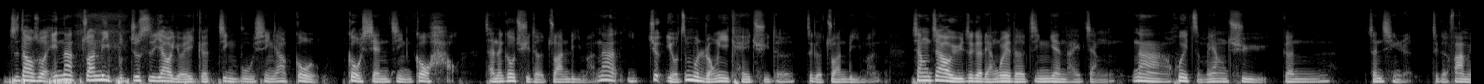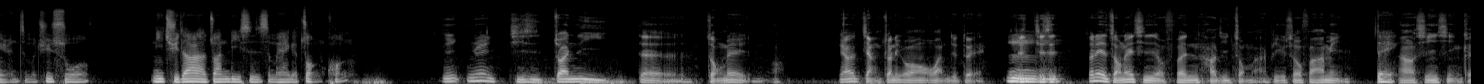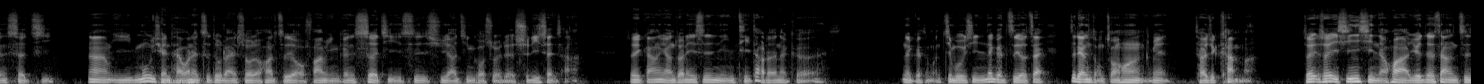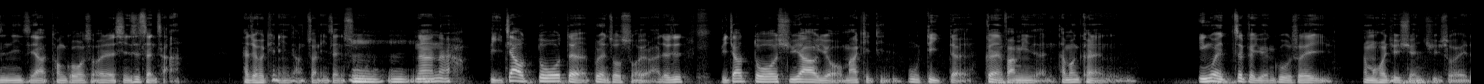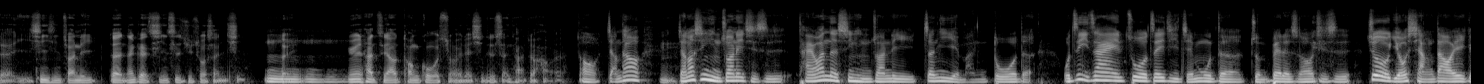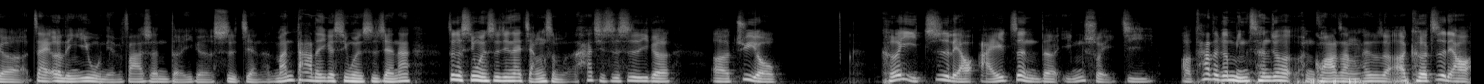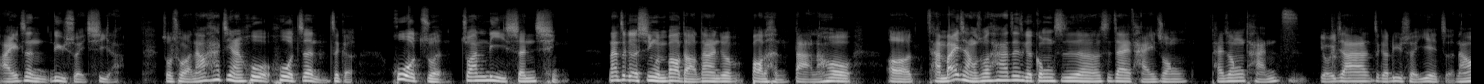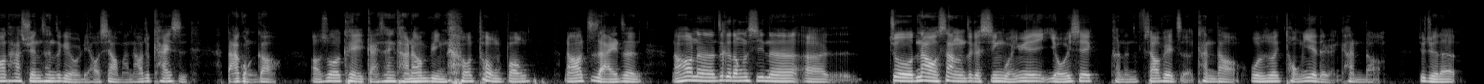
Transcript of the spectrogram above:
知道说，哎，那专利不就是要有一个进步性，要够够先进、够好，才能够取得专利嘛？那就有这么容易可以取得这个专利吗？相较于这个两位的经验来讲，那会怎么样去跟申请人、这个发明人怎么去说你取得到的专利是什么样一个状况？因因为其实专利的种类哦，你要讲专利 one on one 就对，嗯，就就是专利的种类其实有分好几种嘛，比如说发明，对，然后新型跟设计。那以目前台湾的制度来说的话，只有发明跟设计是需要经过所谓的实力审查。所以刚刚杨专利师您提到的那个那个什么进步性，那个只有在这两种状况里面才会去看嘛。所以所以新型的话，原则上就是你只要通过所谓的刑事审查，他就会给你一张专利证书。嗯嗯，那那比较多的，不能说所有啦，就是比较多需要有 marketing 目的的个人发明人，他们可能因为这个缘故，所以他们会去选举所谓的以新型专利的那个形式去做申请，嗯嗯嗯嗯。因为他只要通过所谓的形式审查就好了。哦，讲到嗯讲到新型专利，其实台湾的新型专利争议也蛮多的。我自己在做这一集节目的准备的时候，其实就有想到一个在二零一五年发生的一个事件啊，蛮大的一个新闻事件。那这个新闻事件在讲什么？它其实是一个呃具有可以治疗癌症的饮水机哦，它这个名称就很夸张，它就是啊可治疗癌症滤水器啦，说错了。然后它竟然获获证这个获准专利申请，那这个新闻报道当然就报的很大，然后呃，坦白讲说，他这个公司呢是在台中，台中潭子有一家这个滤水业者，然后他宣称这个有疗效嘛，然后就开始打广告啊、说可以改善糖尿病，然后痛风，然后治癌症，然后呢，这个东西呢，呃，就闹上这个新闻，因为有一些可能消费者看到，或者说同业的人看到，就觉得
